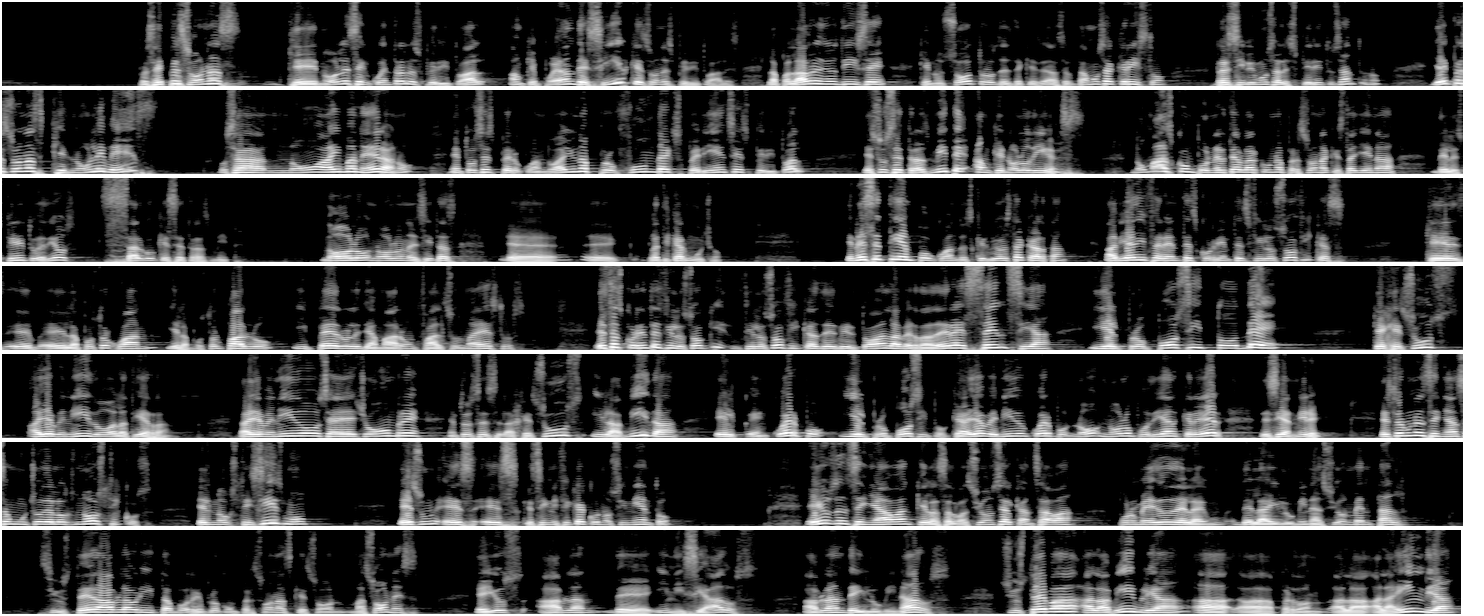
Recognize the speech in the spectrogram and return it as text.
pues hay personas que no les encuentra lo espiritual aunque puedan decir que son espirituales. La palabra de Dios dice que nosotros, desde que aceptamos a Cristo, recibimos al Espíritu Santo, ¿no? Y hay personas que no le ves, o sea, no hay manera, ¿no? Entonces, pero cuando hay una profunda experiencia espiritual, eso se transmite aunque no lo digas. No más con ponerte a hablar con una persona que está llena del Espíritu de Dios, es algo que se transmite. No lo, no lo necesitas eh, eh, platicar mucho. En ese tiempo, cuando escribió esta carta, había diferentes corrientes filosóficas que eh, el apóstol Juan y el apóstol Pablo y Pedro les llamaron falsos maestros. Estas corrientes filosóficas desvirtuaban la verdadera esencia y el propósito de que Jesús haya venido a la tierra. Haya venido, se ha hecho hombre, entonces la Jesús y la vida en cuerpo y el propósito, que haya venido en cuerpo, no, no lo podían creer. Decían, mire, esto era una enseñanza mucho de los gnósticos. El gnosticismo es, un, es, es que significa conocimiento. Ellos enseñaban que la salvación se alcanzaba por medio de la, de la iluminación mental. Si usted habla ahorita, por ejemplo, con personas que son masones, ellos hablan de iniciados, hablan de iluminados. Si usted va a la Biblia, a, perdón, a la, a la India,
